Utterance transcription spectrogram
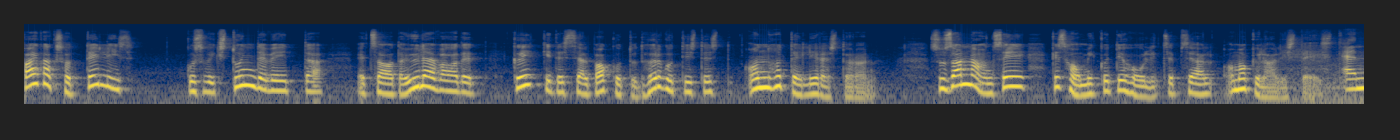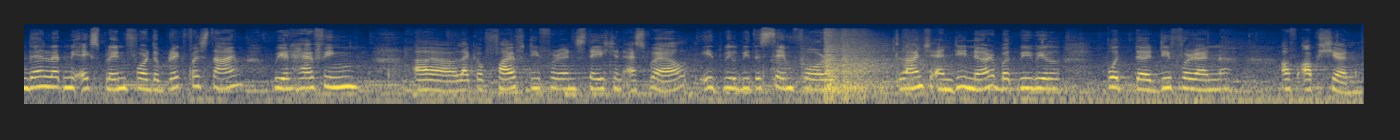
paigaks hotellis, kus võiks tunde veeta, et saada ülevaadet kõikidest seal pakutud hõrgutistest, on hotellirestoran Susanna on see, kes hommikuti hoolitseb seal oma külaliste eest. And then let me explain for the breakfast time, we are having uh, like a five different station as well. It will be the same for lunch and dinner, but we will put the different of option.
